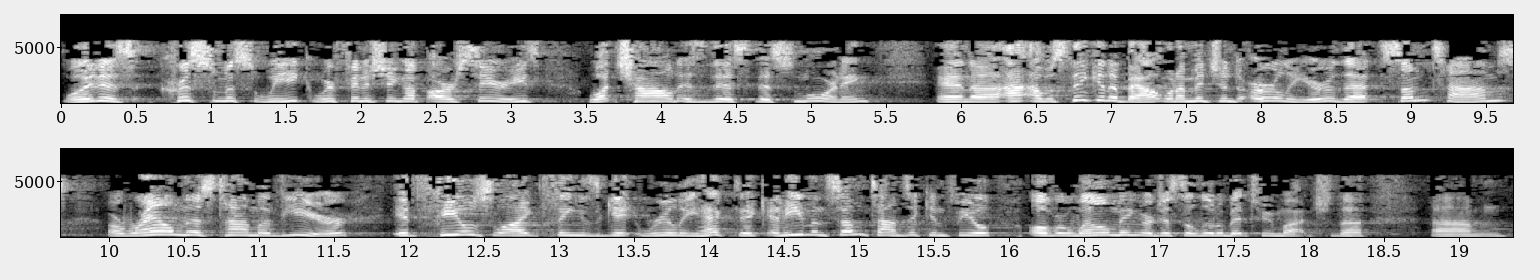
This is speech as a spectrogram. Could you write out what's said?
Well, it is Christmas week. We're finishing up our series, What Child Is This, this morning. And uh, I, I was thinking about what I mentioned earlier that sometimes around this time of year, it feels like things get really hectic, and even sometimes it can feel overwhelming or just a little bit too much. The um,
